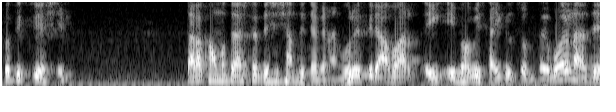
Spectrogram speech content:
প্রতিক্রিয়াশীল তারা ক্ষমতায় আসলে দেশে শান্তি থাকে না। ঘুরে ফিরে আবার এই, এইভাবেই সাইকেল চলতে থাকে। বলে না যে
